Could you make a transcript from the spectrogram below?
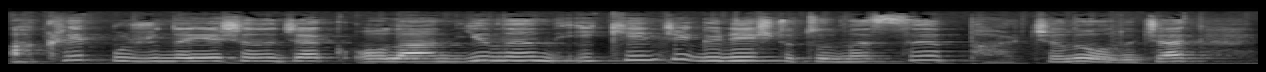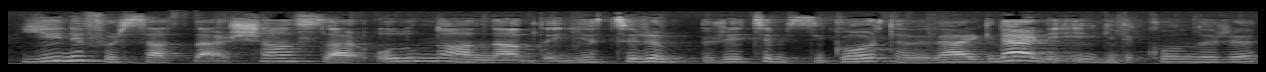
Akrep Burcu'nda yaşanacak olan yılın ikinci güneş tutulması parçalı olacak. Yeni fırsatlar, şanslar, olumlu anlamda yatırım, üretim, sigorta ve vergilerle ilgili konuları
